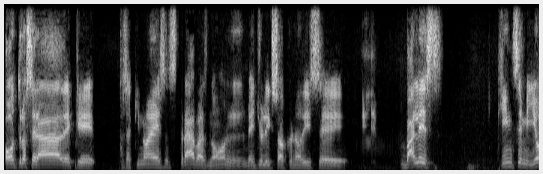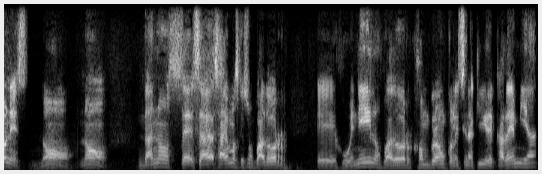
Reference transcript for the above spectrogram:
Otro será de que, pues aquí no hay esas trabas, ¿no? El Major League Soccer no dice, vales 15 millones. No, no. Danos, sabemos que es un jugador eh, juvenil, un jugador homegrown, con la escena aquí de academia.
